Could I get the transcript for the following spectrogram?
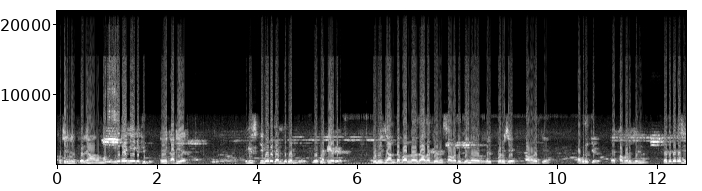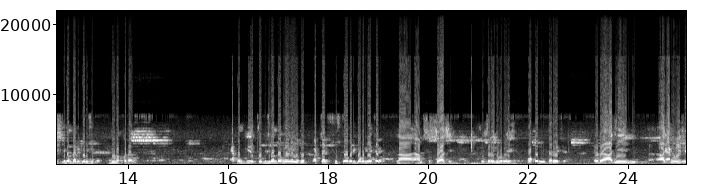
প্রচুর হেল্প করেছে আমাদের কোথায় নিয়ে গেছিল? এই কাঠিয়ার। পুলিশ কীভাবে জানতে পারল কাটিয়ারে আছে? পুলিশ জানতে পারল দাদার জন্য সবাদের জন্য হেল্প করেছে আমাদেরকে। খবরের জেরে এ, খবরের জন্য। কত টাকা মুক্তিপণ দাবি করেছিল? দু লক্ষ টাকা। এখন কি চব্বিশ ঘণ্টা হয়ে গেল? বাচ্চার সুস্থভাবে রিকভারি হয়েছে? না এখন সুস্থ আছে। সুস্থ রেখে রয়েছে কখন উদ্ধার হয়েছে? ওটা আজই আজকে হয়েছে।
